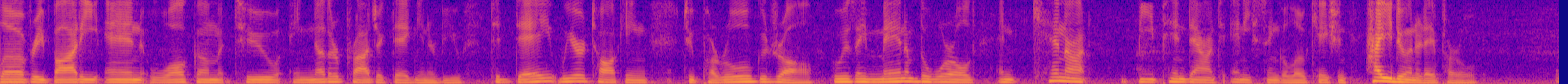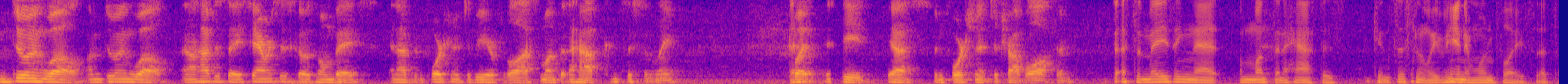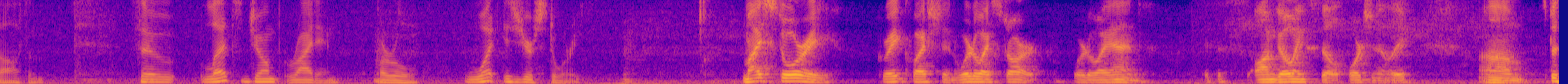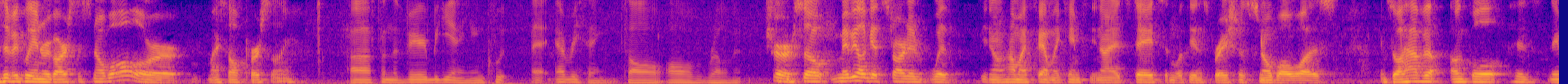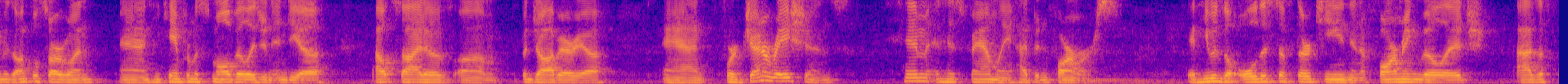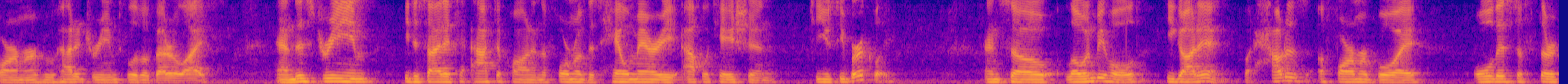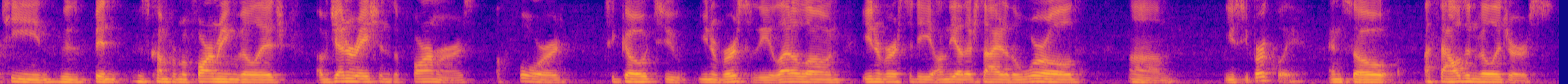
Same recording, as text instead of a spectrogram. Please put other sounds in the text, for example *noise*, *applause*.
Hello, everybody, and welcome to another Project Egg interview. Today, we are talking to Parul Gujral, who is a man of the world and cannot be pinned down to any single location. How you doing today, Parul? I'm doing well. I'm doing well. And I'll have to say, San Francisco is home base, and I've been fortunate to be here for the last month and a half consistently. That's, but indeed, yes, been fortunate to travel often. that's amazing that a month and a half is consistently being in one place. That's awesome. So let's jump right in. Parul, what is your story? My story, great question. Where do I start? Where do I end? It's ongoing still, fortunately. Um, specifically in regards to Snowball or myself personally? Uh, from the very beginning, include everything. It's all all relevant. Sure. So maybe I'll get started with you know how my family came to the United States and what the inspiration of Snowball was. And so I have an uncle. His name is Uncle Sarwan, and he came from a small village in India, outside of um, the Punjab area. And for generations, him and his family had been farmers. And he was the oldest of 13 in a farming village as a farmer who had a dream to live a better life. And this dream he decided to act upon in the form of this Hail Mary application to UC Berkeley. And so, lo and behold, he got in. But how does a farmer boy, oldest of 13, who's been who's come from a farming village of generations of farmers, afford to go to university, let alone university on the other side of the world, um, UC Berkeley? And so, a thousand villagers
